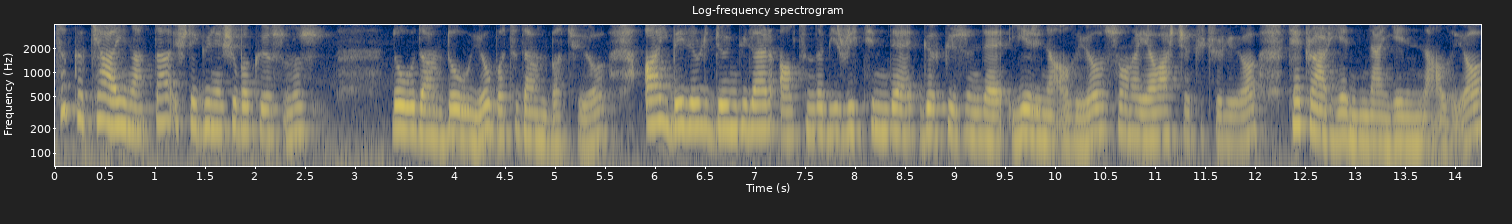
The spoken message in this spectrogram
Tıpkı kainatta işte güneşi bakıyorsunuz doğudan doğuyor, batıdan batıyor. Ay belirli döngüler altında bir ritimde gökyüzünde yerini alıyor. Sonra yavaşça küçülüyor. Tekrar yeniden yerini alıyor.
